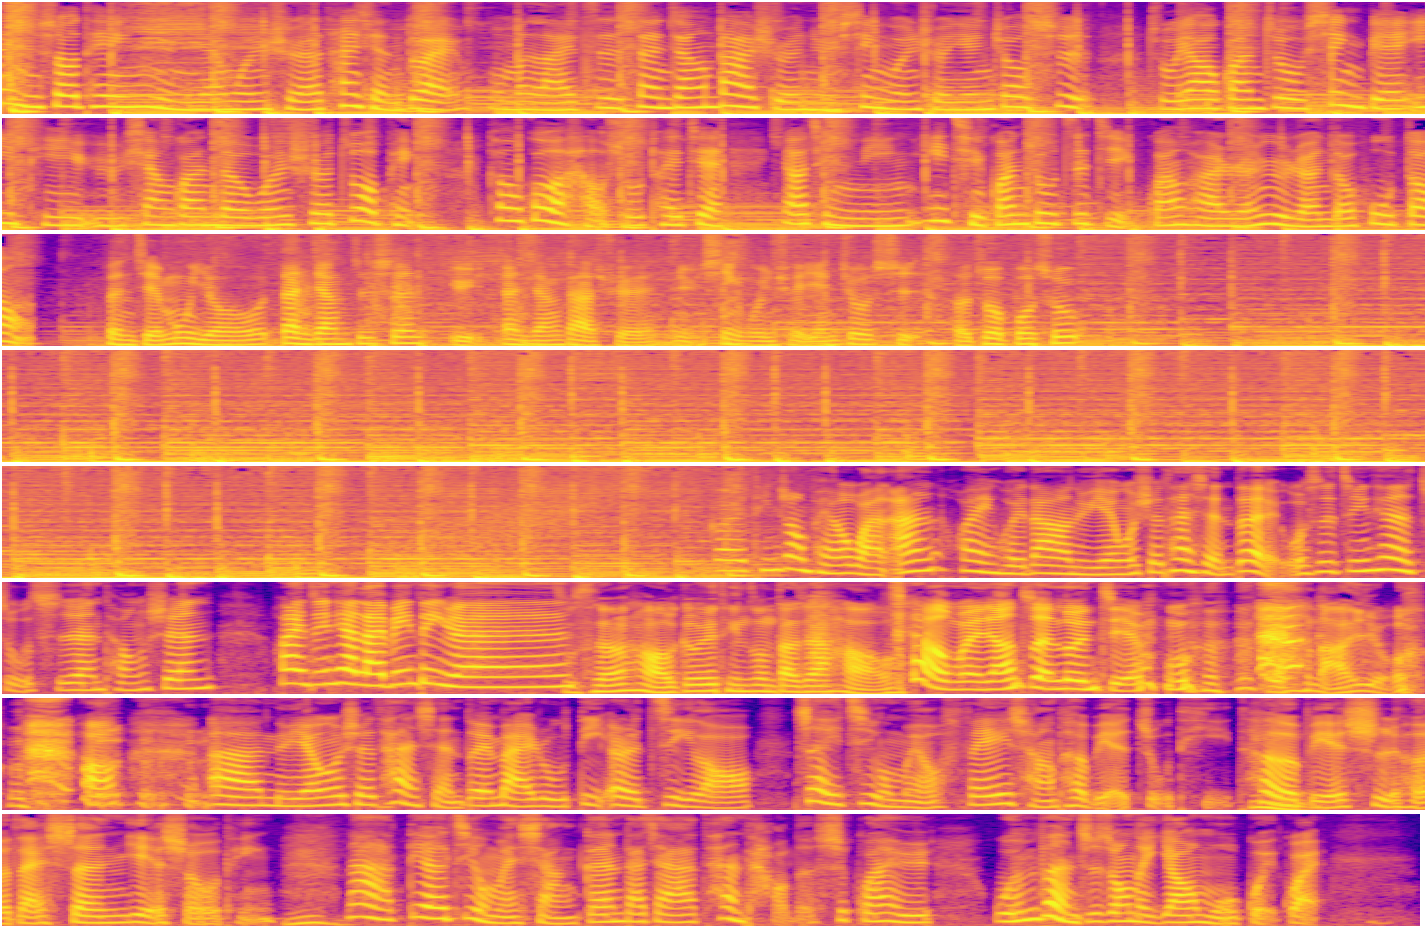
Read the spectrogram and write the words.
欢迎收听女言文学探险队，我们来自淡江大学女性文学研究室，主要关注性别议题与相关的文学作品，透过好书推荐，邀请您一起关注自己，关怀人与人的互动。本节目由淡江之声与淡江大学女性文学研究室合作播出。听众朋友，晚安！欢迎回到女研文学探险队，我是今天的主持人童轩。欢迎今天的来宾定元。主持人好，各位听众大家好。这样我们也像政论节目？哪有？好，啊、呃，女研文学探险队迈入第二季喽。这一季我们有非常特别的主题，特别适合在深夜收听。嗯、那第二季我们想跟大家探讨的是关于文本之中的妖魔鬼怪。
